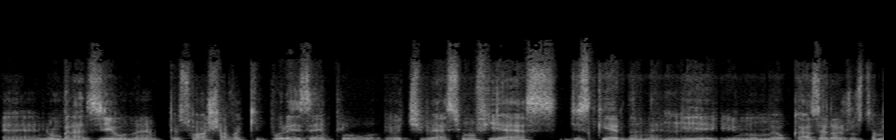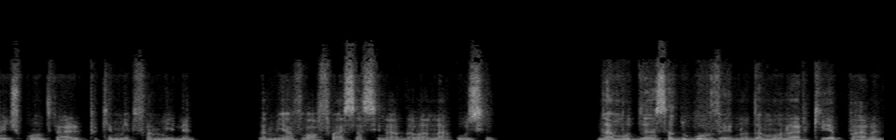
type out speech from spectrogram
é, no Brasil, né, o pessoal achava que, por exemplo, eu tivesse um viés de esquerda, né? Uhum. E, e no meu caso era justamente o contrário, porque minha família, a minha avó foi assassinada lá na Rússia na mudança do governo da monarquia para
